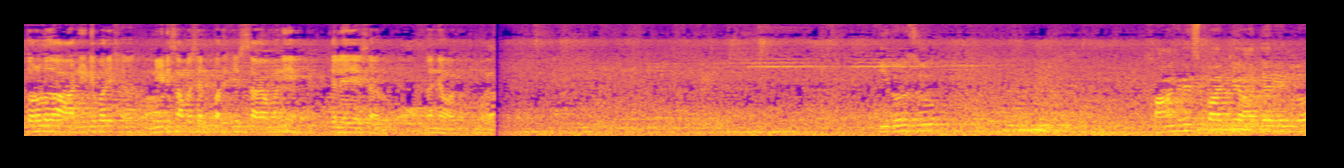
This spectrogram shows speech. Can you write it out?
త్వరలో ఆ నీటి పరీక్ష నీటి సమస్యను పరిశీలిస్తామని తెలియజేశారు. ధన్యవాదాలు. ఈరోజు కాంగ్రెస్ పార్టీ ఆధ్వర్యంలో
